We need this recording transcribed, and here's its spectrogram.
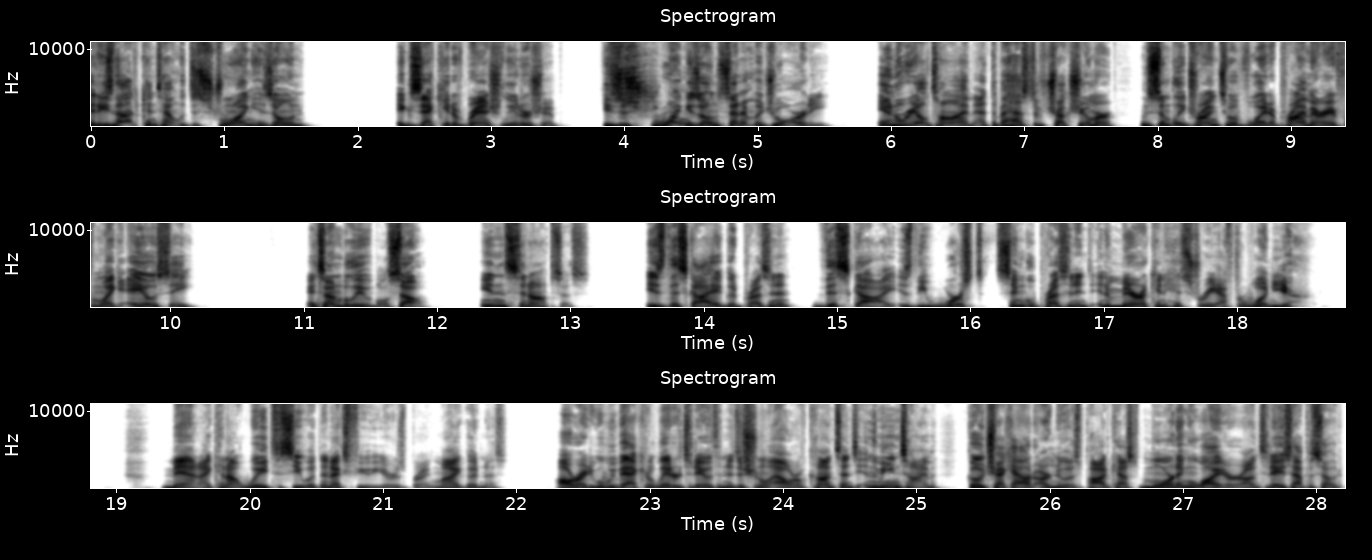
that he's not content with destroying his own executive branch leadership. He's destroying his own Senate majority in real time at the behest of Chuck Schumer, who's simply trying to avoid a primary from like AOC. It's unbelievable. So, in synopsis, is this guy a good president? This guy is the worst single president in American history after one year. Man, I cannot wait to see what the next few years bring. My goodness. Alrighty, we'll be back here later today with an additional hour of content. In the meantime, go check out our newest podcast, Morning Wire. On today's episode,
